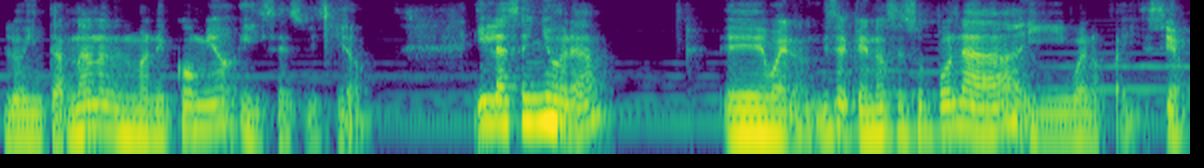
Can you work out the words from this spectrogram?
lo internaron en el manicomio y se suicidó. Y la señora, eh, bueno, dice que no se supo nada y bueno, falleció.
